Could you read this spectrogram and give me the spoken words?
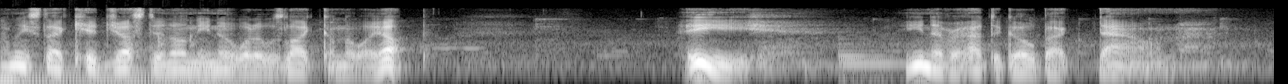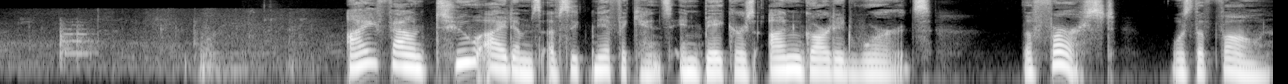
At least that kid Justin only knew what it was like on the way up. He, he never had to go back down. I found two items of significance in Baker's unguarded words. The first was the phone.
